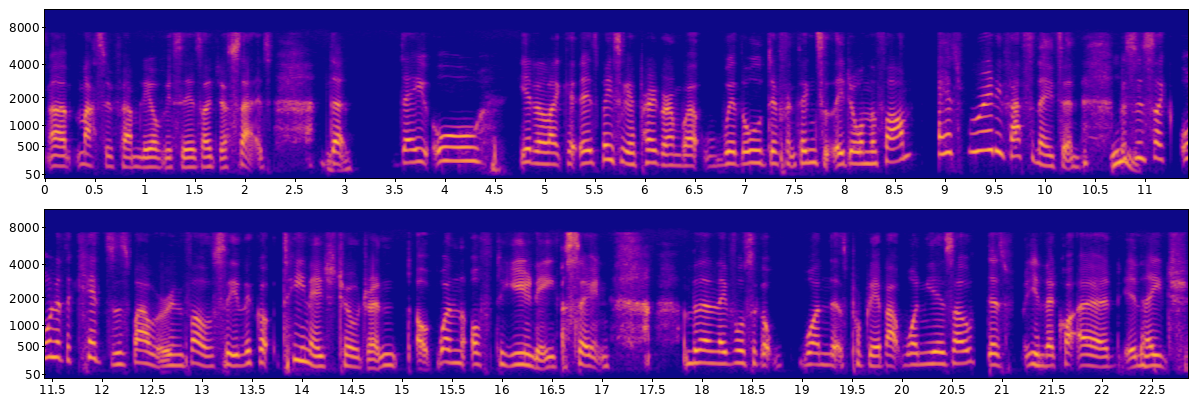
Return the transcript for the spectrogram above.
uh, massive family, obviously, as I just said, that they all, you know, like it's basically a program where with all different things that they do on the farm. It's really fascinating because it's like all of the kids as well are involved. So they've got teenage children, uh, one off to uni soon, but then they've also got one that's probably about one years old. There's you know quite a an age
